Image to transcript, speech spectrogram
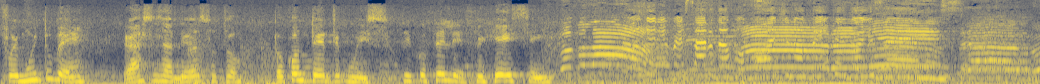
foi muito bem. Graças a Deus eu tô, tô contente com isso. Ficou feliz? Fiquei sim. Vamos lá! Hoje é aniversário da vovó de 92 anos.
